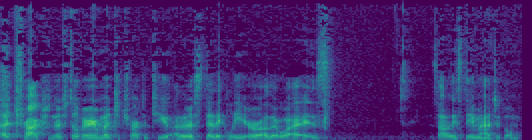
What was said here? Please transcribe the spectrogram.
Attraction, they're still very much attracted to you, either aesthetically or otherwise. It's always stay magical.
